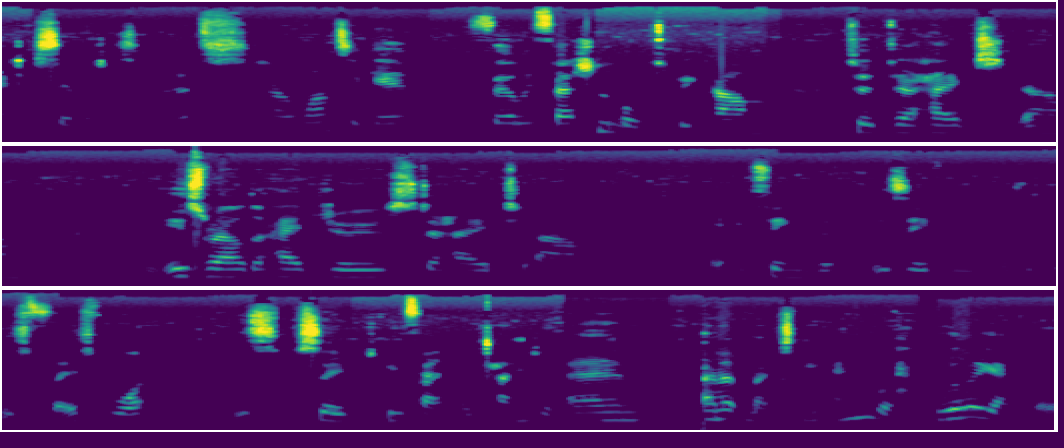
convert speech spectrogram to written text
anti-Semitism, and it's you know once again fairly fashionable to become to, to hate. Um, Israel to hate Jews, to hate um, anything that is even is, is, is what is perceived to be faintly tainted, and and it makes me angry, really angry.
